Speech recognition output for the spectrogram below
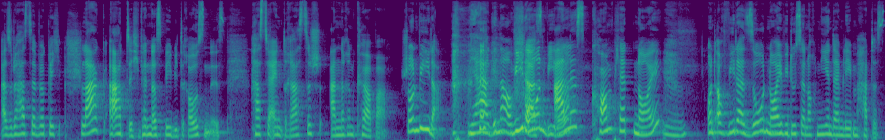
Also du hast ja wirklich schlagartig, wenn das Baby draußen ist, hast du einen drastisch anderen Körper. Schon wieder. Ja, genau, wieder. schon wieder. Alles komplett neu. Und auch wieder so neu, wie du es ja noch nie in deinem Leben hattest.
